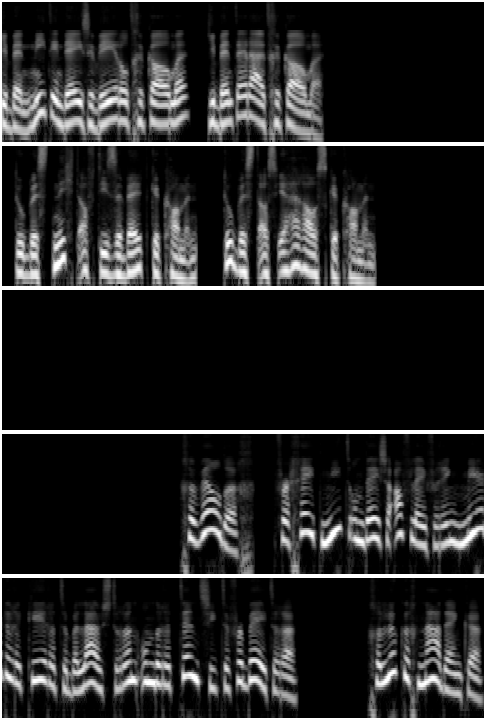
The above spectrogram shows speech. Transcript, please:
Je bent niet in deze wereld gekomen, je bent eruit gekomen. Du bist nicht auf diese Welt gekommen, du bist aus ihr herausgekommen. Geweldig! Vergeet niet om deze aflevering meerdere keren te beluisteren om de retentie te verbeteren. Gelukkig nadenken.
